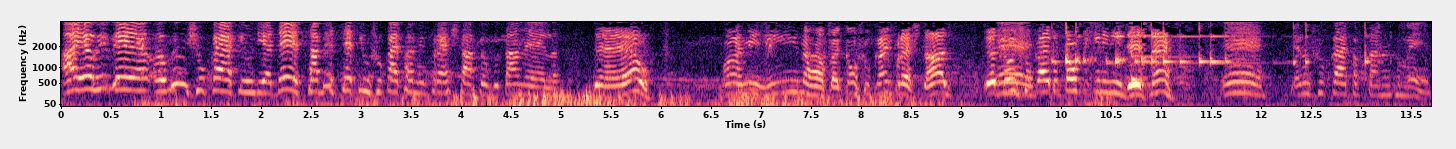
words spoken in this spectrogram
Aí eu vi, ver- eu vi um chucai aqui um dia desse, saber se tinha um chucai pra me emprestar pra eu botar nela. Del, mas menina, rapaz, que é um chucai emprestado. Eu tenho É. um chucai botar um pequenininho desse, né? É, era um chucai pra botar no jumento.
